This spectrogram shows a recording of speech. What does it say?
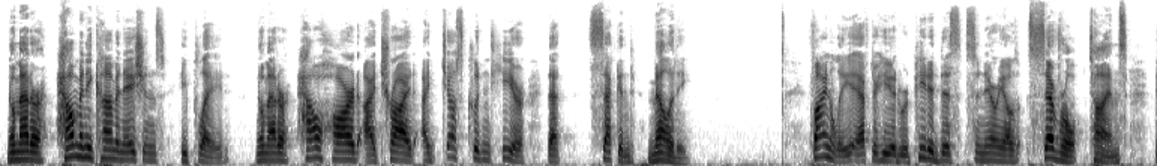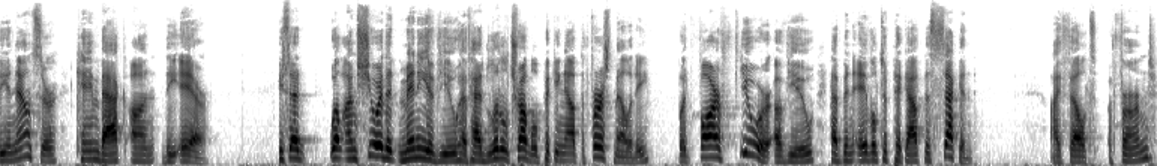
No matter how many combinations he played, no matter how hard I tried, I just couldn't hear that second melody. Finally, after he had repeated this scenario several times, the announcer came back on the air. He said, Well, I'm sure that many of you have had little trouble picking out the first melody, but far fewer of you have been able to pick out the second. I felt affirmed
